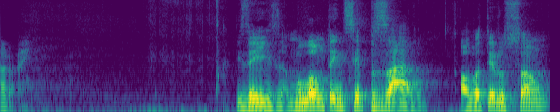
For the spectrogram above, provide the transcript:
Ora bem. Diz a Isa, melão tem de ser pesado. Ao bater o som,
